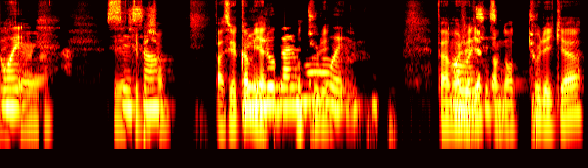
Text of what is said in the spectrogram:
oui. Euh, c'est ça. Parce que comme il y a Enfin, moi, je veux dire, comme dans tous les cas,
